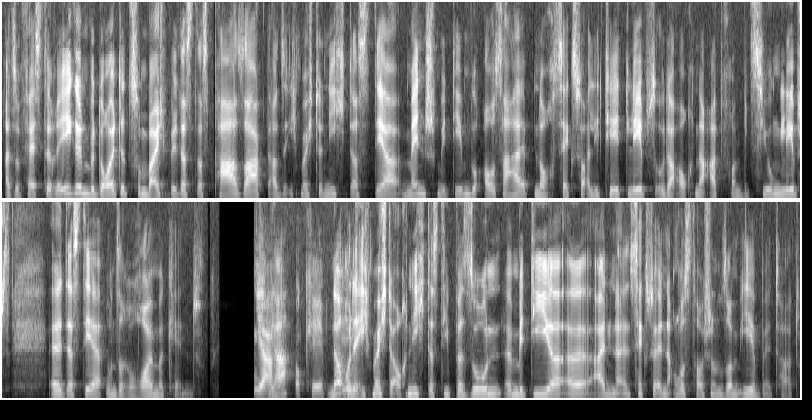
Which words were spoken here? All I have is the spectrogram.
Also feste Regeln bedeutet zum Beispiel, dass das Paar sagt, also ich möchte nicht, dass der Mensch, mit dem du außerhalb noch Sexualität lebst oder auch eine Art von Beziehung lebst, äh, dass der unsere Räume kennt. Ja, ja? okay. Ne? Oder mhm. ich möchte auch nicht, dass die Person äh, mit dir äh, einen, einen, sexuellen Austausch in unserem Ehebett hat.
